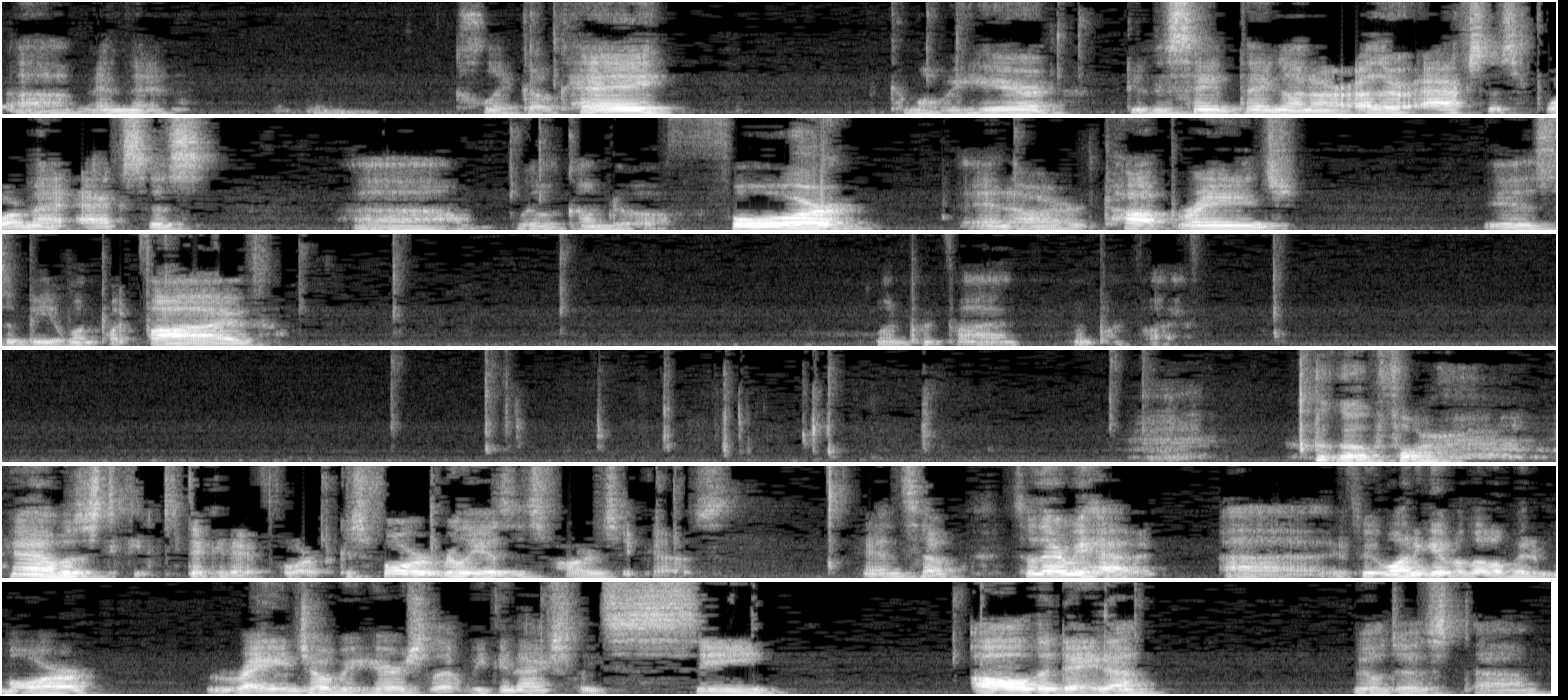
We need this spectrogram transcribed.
Um, and then click OK. Come over here. Do the same thing on our other axis, format axis. Uh, we'll come to a 4, and our top range is to be 1.5, 1.5, 1.5. We'll go 4. Yeah, we'll just stick it at 4, because 4 really is as far as it goes. And so, so there we have it. Uh, if we want to give a little bit more range over here so that we can actually see all the data, we'll just um,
